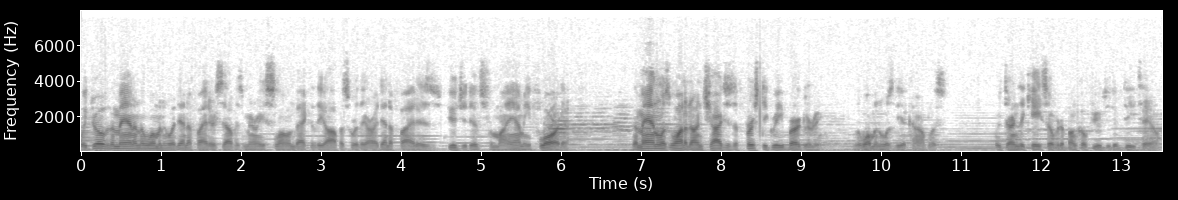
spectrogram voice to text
We drove the man and the woman who identified herself as Mary Sloan back to the office where they are identified as fugitives from Miami, Florida. The man was wanted on charges of first degree burglary. The woman was the accomplice. We turned the case over to Bunko Fugitive Detail.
